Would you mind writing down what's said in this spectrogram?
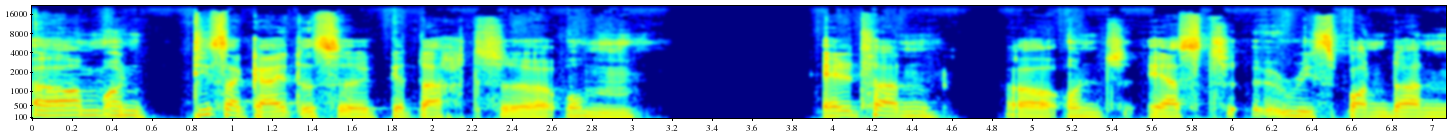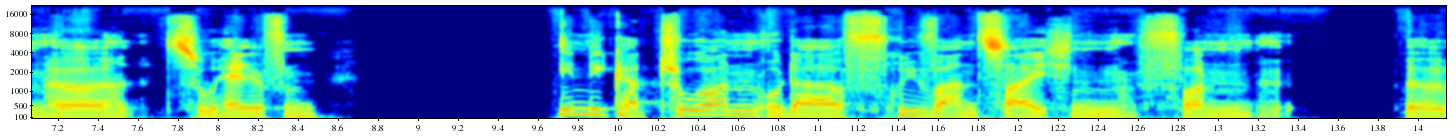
Ähm, und dieser Guide ist äh, gedacht, äh, um Eltern äh, und Erstrespondern äh, zu helfen, Indikatoren oder Frühwarnzeichen von äh,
